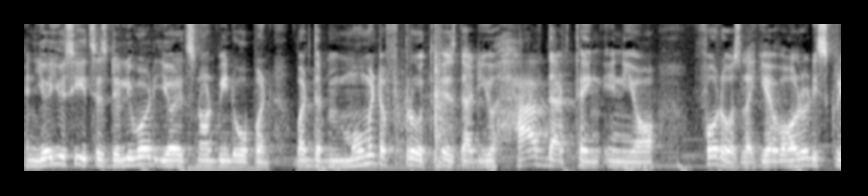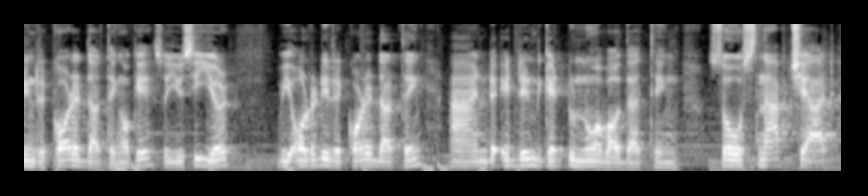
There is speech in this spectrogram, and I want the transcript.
And here you see it says delivered here it's not been opened. But the moment of truth is that you have that thing in your photos. Like you have already screen recorded that thing okay? So you see here we already recorded that thing and it didn't get to know about that thing. So snapchat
